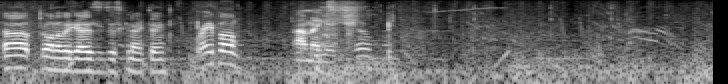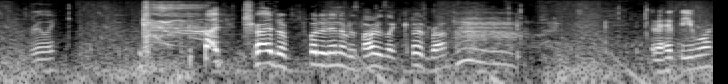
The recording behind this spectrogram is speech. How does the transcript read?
Uh, one of the guys is disconnecting. Rape him. I'm gonna get killed. Really? I tried to put it in him as hard as I could, bro. Did I hit the evil one?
